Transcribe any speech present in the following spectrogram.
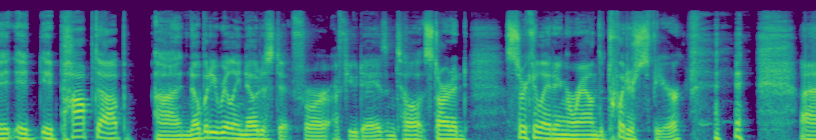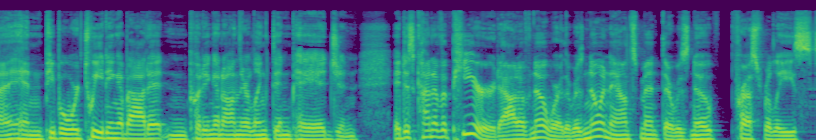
it, it, it popped up uh, nobody really noticed it for a few days until it started circulating around the Twitter sphere. uh, and people were tweeting about it and putting it on their LinkedIn page. And it just kind of appeared out of nowhere. There was no announcement, there was no press release.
